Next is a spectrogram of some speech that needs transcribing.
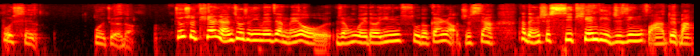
不行，我觉得。就是天然，就是因为在没有人为的因素的干扰之下，它等于是吸天地之精华，对吧？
